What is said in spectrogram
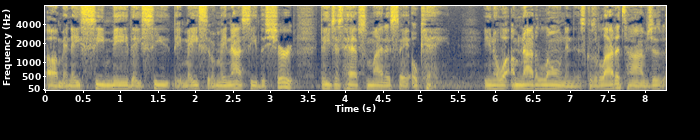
um, and they see me, they see, they may see or may not see the shirt, they just have somebody to say, okay, you know what, I'm not alone in this. Because a lot of times, just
